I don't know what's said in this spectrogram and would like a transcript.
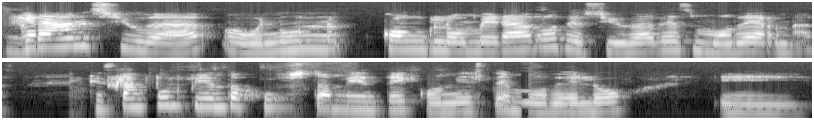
gran ciudad o en un conglomerado de ciudades modernas que están cumpliendo justamente con este modelo eh,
